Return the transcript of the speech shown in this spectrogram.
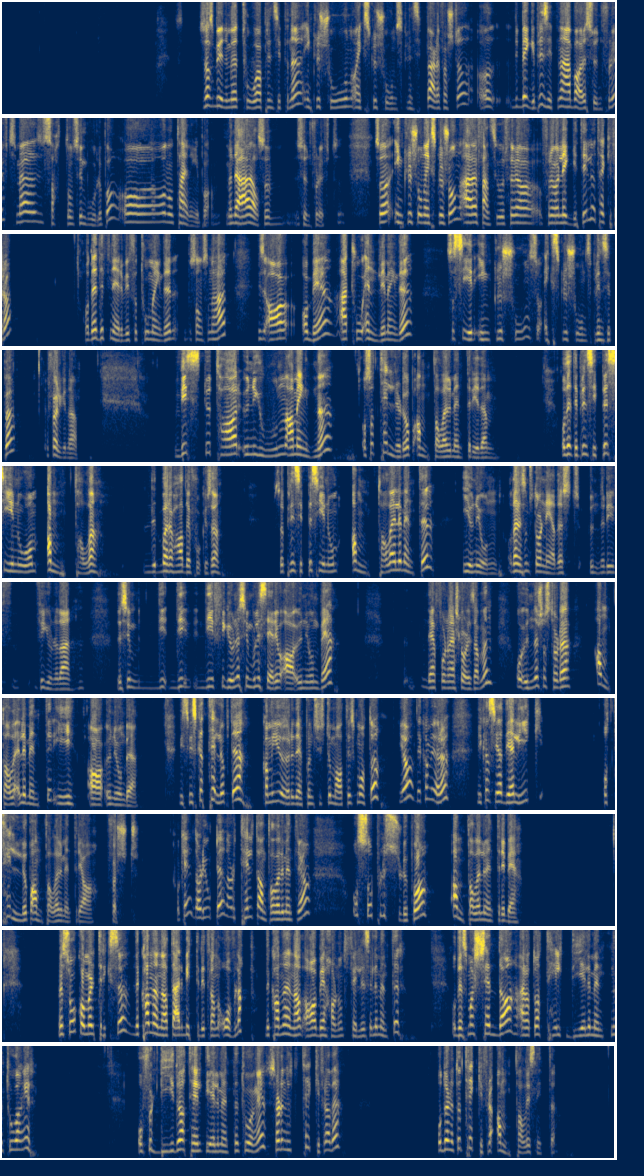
Så La oss begynne med to av prinsippene. Inklusjon og eksklusjonsprinsippet er det første. Og de begge prinsippene er bare sunn fornuft, som jeg har satt noen symboler på og, noen tegninger på. Men det er altså sunn fornuft. Så inklusjon og eksklusjon er fancy ord for å, for å legge til og trekke fra. Og det definerer vi for to mengder sånn som det her. Hvis A og B er to endelige mengder, så sier inklusjons- og eksklusjonsprinsippet følgende Hvis du tar unionen av mengdene, og så teller du opp antall elementer i dem Og dette prinsippet sier noe om antallet. Bare ha det fokuset. Så prinsippet sier noe om antallet elementer i unionen. Og det er det som står nederst under de figurene der. De, de, de, figurene symboliserer jo A union B. Det får når jeg slår de sammen. Og under så står det antallet elementer i A union B. Hvis vi skal telle opp det, kan vi gjøre det på en systematisk måte? Ja, det kan vi gjøre. Vi kan si at det er lik å telle opp antallet elementer i A først. Ok, Da har du gjort det. Da har du telt antallet elementer i A. Og så plusser du på antall elementer i B. Men så kommer trikset. Det kan hende at det er bitte litt overlapp. Det kan hende at A og B har noen felles elementer. Og det som har skjedd da, er at du har telt de elementene to ganger. Og fordi du har telt de elementene to ganger, så er du nødt til å trekke fra det. Og du er nødt til å trekke fra antallet i snittet.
